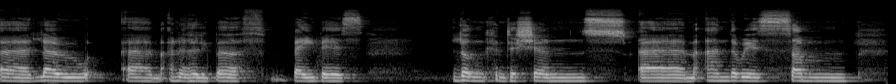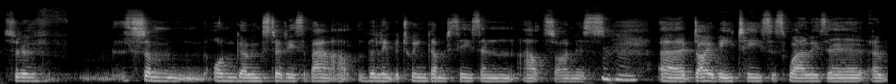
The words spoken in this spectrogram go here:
uh, low um, and early birth babies, lung conditions, um, and there is some sort of some ongoing studies about the link between gum disease and Alzheimer's. Mm-hmm. Uh, diabetes as well is a,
